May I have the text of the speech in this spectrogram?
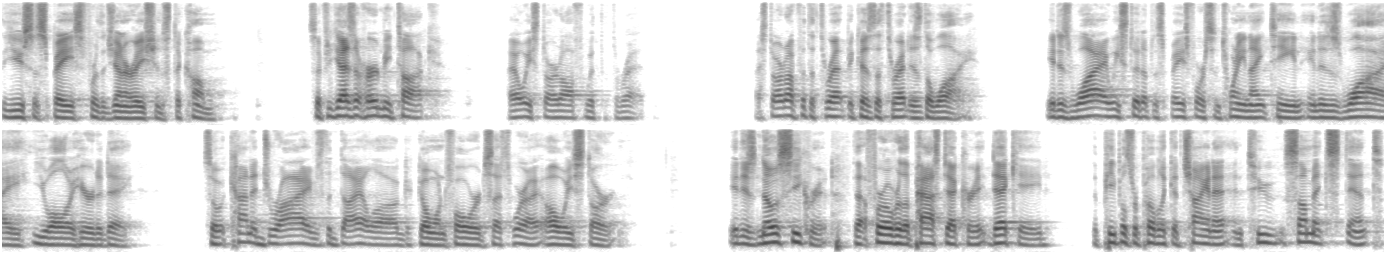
the use of space for the generations to come. So if you guys have heard me talk, I always start off with the threat. I start off with the threat because the threat is the why. It is why we stood up the Space Force in 2019, and it is why you all are here today. So it kind of drives the dialogue going forward. So that's where I always start. It is no secret that for over the past decade, the People's Republic of China, and to some extent,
